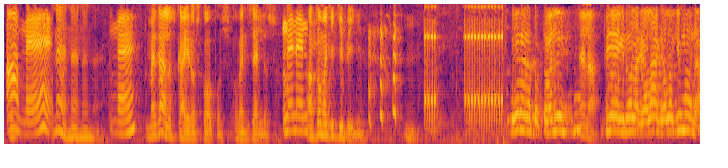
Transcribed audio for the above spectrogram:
Α, ναι. Ναι, ναι, ναι. ναι. Ναι. Μεγάλος Καϊροσκόπος ο Βενιζέλος. Ναι, ναι, ναι. Ακόμα και εκεί πήγε. Έλα ρε Αποστόλη. Έλα. Τι έγινε όλα καλά, καλό χειμώνα.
